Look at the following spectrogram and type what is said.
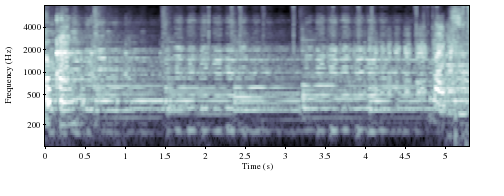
Chopin. So, like so.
